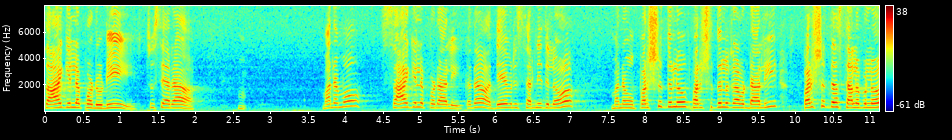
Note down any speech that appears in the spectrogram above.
సాగిలపడుడి. చూసారా మనము సాగిలపడాలి కదా దేవుని సన్నిధిలో మనము పరిశుద్ధులు పరిశుద్ధులుగా ఉండాలి పరిశుద్ధ స్థలములో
